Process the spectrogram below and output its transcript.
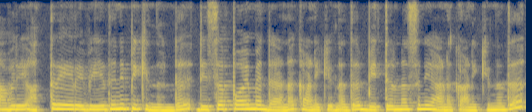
അവരെ അത്രയേറെ വേദനിപ്പിക്കുന്നുണ്ട്. ഡിസപ്പോയിൻമെന്റ് ആണ് കാണിക്കുന്നത്. ബിറ്റർനെസ്സിനെയാണ് കാണിക്കുന്നത്.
